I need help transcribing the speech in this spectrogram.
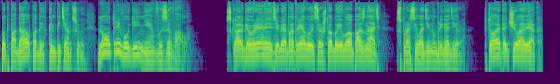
подпадал под их компетенцию, но тревоги не вызывал. «Сколько времени тебе потребуется, чтобы его опознать?» — спросил один у бригадира. «Кто этот человек?»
